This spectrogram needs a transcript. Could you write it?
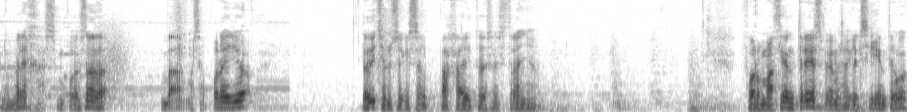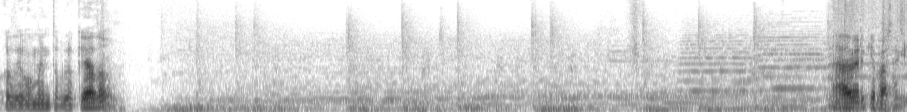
No me dejas. Pues nada. Vamos a por ello. Lo dicho, no sé qué es el pajarito ese extraño. Formación 3. Vemos aquí el siguiente hueco de momento bloqueado. A ver qué pasa aquí.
